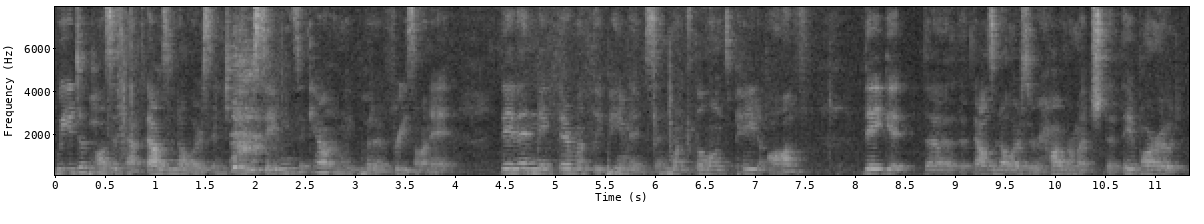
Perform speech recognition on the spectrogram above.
we deposit that thousand dollars into their savings account and we put a freeze on it. They then make their monthly payments and once the loan's paid off, they get the thousand dollars or however much that they borrowed.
